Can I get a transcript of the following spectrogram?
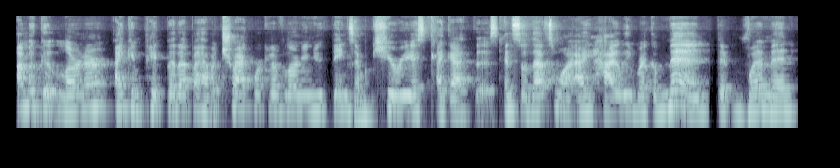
I'm a good learner. I can pick that up. I have a track record of learning new things. I'm curious. I got this. And so that's why I highly recommend that women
